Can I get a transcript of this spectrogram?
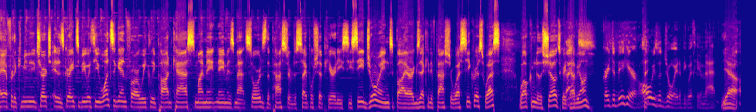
Hey, Ephrata Community Church, it is great to be with you once again for our weekly podcast. My name is Matt Swords, the pastor of discipleship here at ECC, joined by our executive pastor, Wes Sechrist. Wes, welcome to the show. It's great Thanks. to have you on. Great to be here. Always a joy to be with you, Matt. Yeah,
